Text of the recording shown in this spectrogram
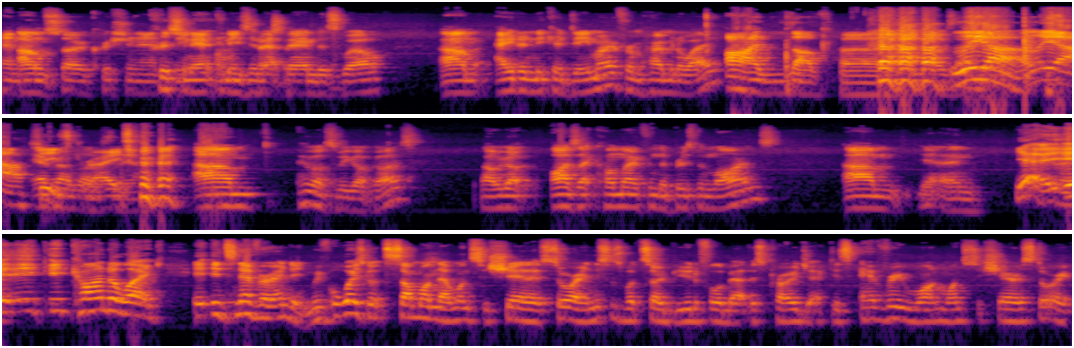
And Um, also Christian Anthony. Christian Anthony's in that band as well. Um, Ada Nicodemou from Home and Away. I love her. Leah, Leah. She's great. Leah. Um, who else have we got, guys? Uh, we got Isaac Conway from the Brisbane Lions. Um, yeah, and Yeah, it, it, it kind of like, it, it's never ending. We've always got someone that wants to share their story, and this is what's so beautiful about this project is everyone wants to share a story.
